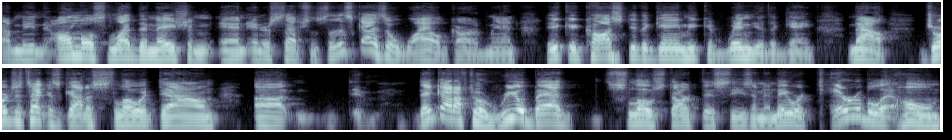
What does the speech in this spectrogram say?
I mean, almost led the nation in interceptions. So this guy's a wild card, man. He could cost you the game, he could win you the game. Now, Georgia Tech has got to slow it down. Uh, they got off to a real bad slow start this season and they were terrible at home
